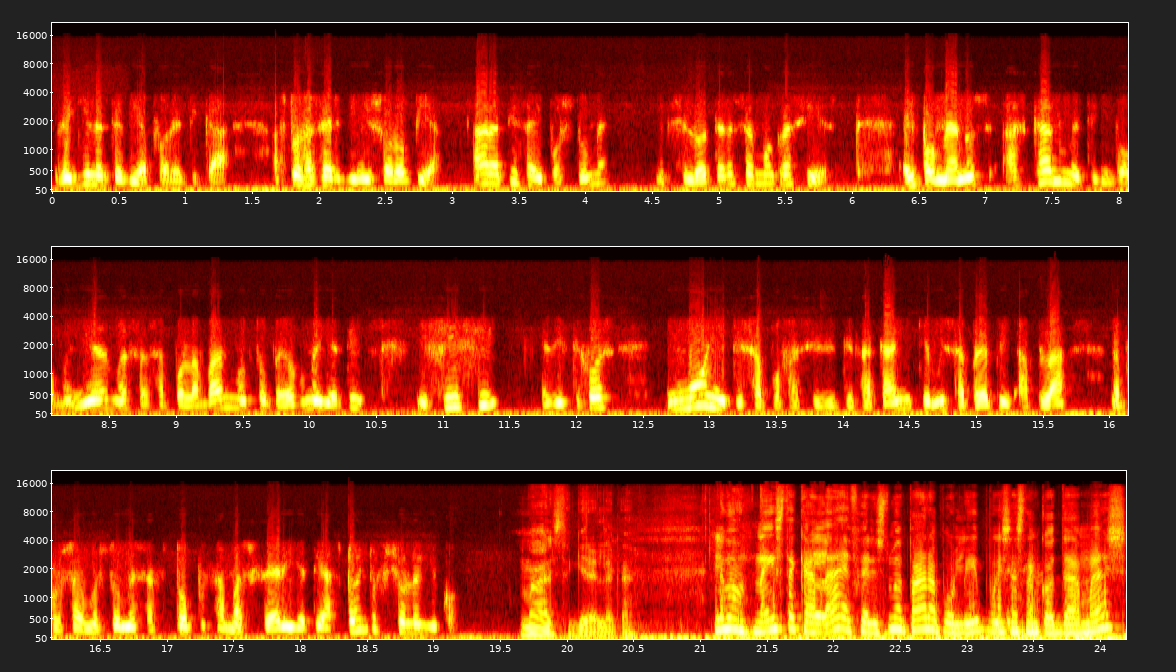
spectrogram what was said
Δεν γίνεται διαφορετικά. Αυτό θα φέρει την ισορροπία. Άρα τι θα υποστούμε, υψηλότερες θερμοκρασίες. Επομένως, ας κάνουμε την υπομονή μας, ας απολαμβάνουμε αυτό που έχουμε, γιατί η φύση ε, δυστυχώς μόνη της αποφασίζει τι θα κάνει και εμείς θα πρέπει απλά να προσαρμοστούμε σε αυτό που θα μας φέρει γιατί αυτό είναι το φυσιολογικό. Μάλιστα κύριε Λέκα. Λοιπόν, να είστε καλά. Ευχαριστούμε πάρα πολύ που ήσασταν κοντά μας.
